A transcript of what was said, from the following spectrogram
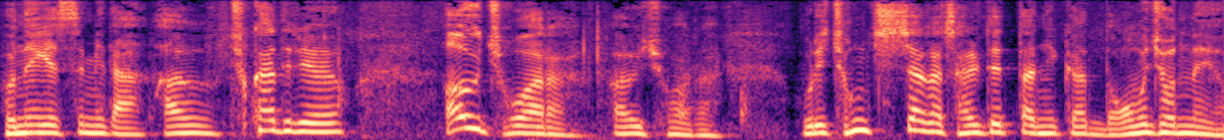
보내겠습니다. 아우, 축하드려요. 아우, 좋아라. 아우, 좋아라. 우리 청취자가 잘 됐다니까 너무 좋네요.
